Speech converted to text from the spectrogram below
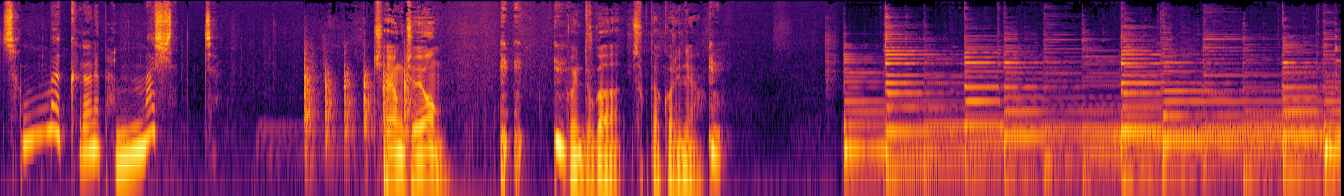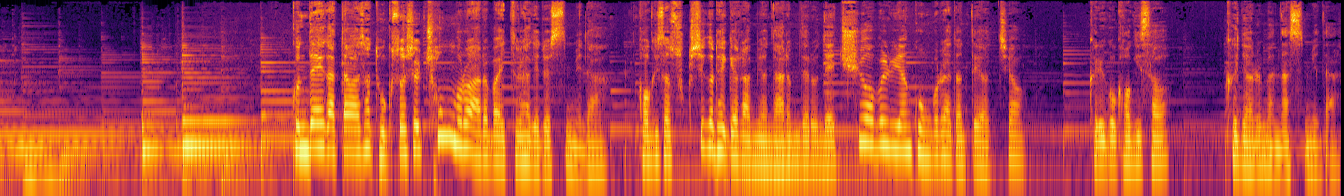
정말 그런 애 밥맛이 진짜. 조용 조용. 거기 누가 속닥거리냐? 군대에 갔다 와서 독서실 총무로 아르바이트를 하게 됐습니다. 거기서 숙식을 해결하며 나름대로 내 취업을 위한 공부를 하던 때였죠. 그리고 거기서 그녀를 만났습니다.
